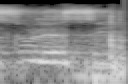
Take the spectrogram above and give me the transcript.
sulle sive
